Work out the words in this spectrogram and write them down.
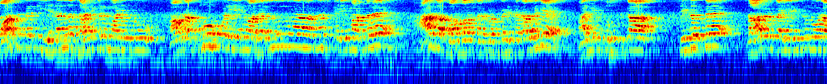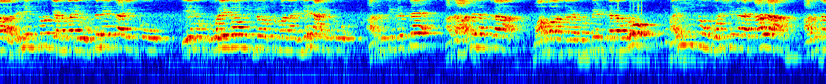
ಭಾರತದಲ್ಲಿ ಏನೆಲ್ಲ ದಾಳಿಗಳು ಮಾಡಿದ್ರು, ಅವರ ಕುರುಹುಗಳು ಏನು, ಅದೆಲ್ಲವನ್ನ ಸ್ಟಡಿ ಮಾಡ್ತಾರೆ. ಆಗ ಬಾಬಾ ಸಾಹೇಬ್ ಅಂಬೇಡ್ಕರ್ ಅವರಿಗೆ ಅಲ್ಲಿ ಪುಸ್ತಕ ಸಿಗುತ್ತೆ. ಸಾವಿರದ ಎಂಟುನೂರ ಹದಿನೆಂಟು ಜನವರಿ ಒಂದನೇ ತಾರೀಕು, ಏನು ಕೋರೆಗಾಂವ್ ವಿಜಯೋತ್ಸವನ ಏನಾಯಿತು? ಅದು ಸಿಗುತ್ತೆ. ಅದಾದ ನಂತರ ಬಾಬಾ ಸಾಹೇಬ್ ಅಂಬೇಡ್ಕರ್ ಅವರು ಐದು ವರ್ಷಗಳ ಕಾಲ ಅದನ್ನ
